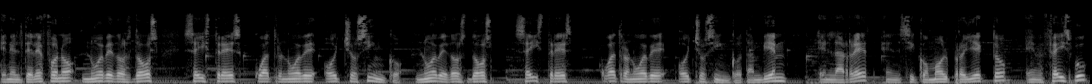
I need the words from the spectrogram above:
en el teléfono 922-634985, 922-634985. También en la red, en Psicomol Proyecto, en Facebook,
